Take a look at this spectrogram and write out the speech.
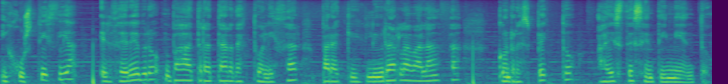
injusticia, el cerebro va a tratar de actualizar para equilibrar la balanza con respecto a este sentimiento.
